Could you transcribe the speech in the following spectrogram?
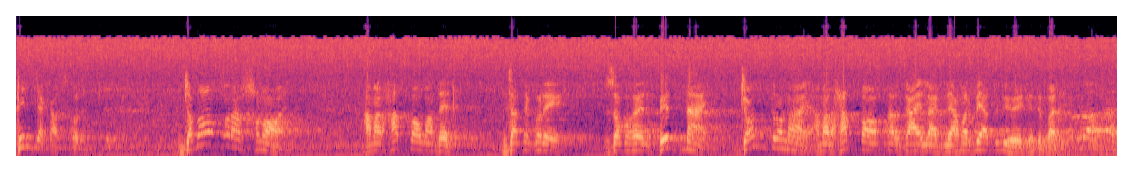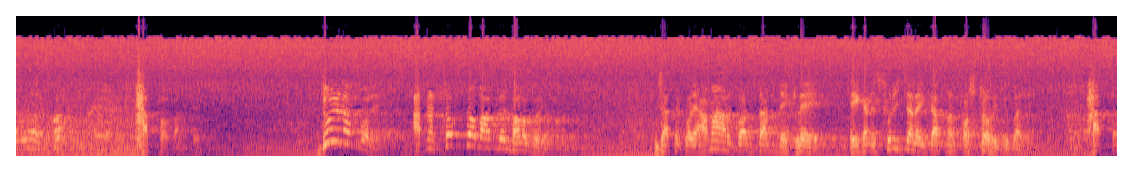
তিনটা কাজ করেন। জবাব করার সময় আমার হাত পাও বাঁধেন যাতে করে জবহের বেদনায় যন্ত্রণায় আমার হাত পাও আপনার গায়ে লাগলে আমার বেয়াদবি হয়ে যেতে পারে। হাত পাও বাঁধবেন দুই নম্বরে আপনার চোখটাও বাঁধবেন ভালো করে। যাতে করে আমার গরদান দেখলে এখানে ছুরি চালাইতে আপনার কষ্ট হইতে পারে, হাতটা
